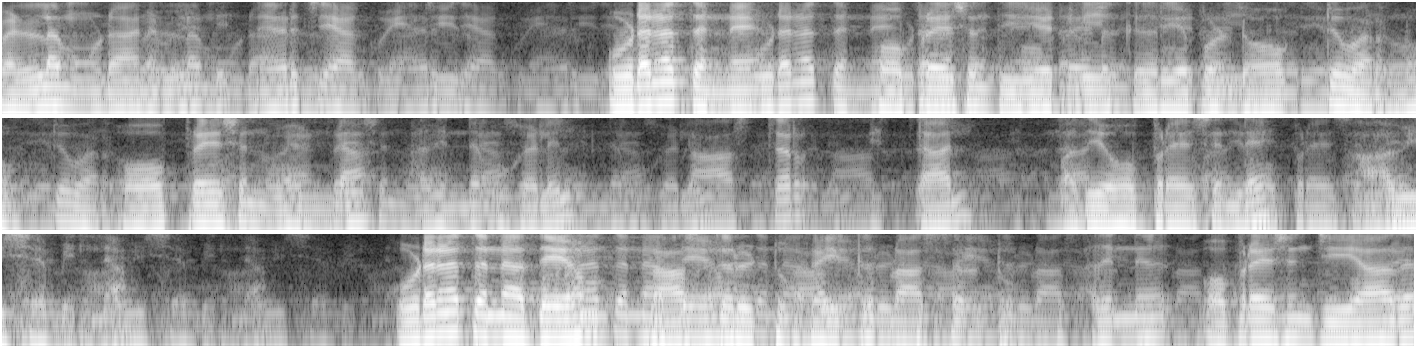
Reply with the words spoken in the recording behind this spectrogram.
വെള്ളം മൂടാനും നേർച്ചയാക്കുകയും ഉടനെ തന്നെ ഉടനെ തന്നെ ഓപ്പറേഷൻ തിയേറ്ററിൽ കയറിയപ്പോൾ ഡോക്ടർ പറഞ്ഞു ഓപ്പറേഷൻ വേണ്ട അതിന്റെ മുകളിൽ പ്ലാസ്റ്റർ ഇട്ടാൽ മതി ഓപ്പറേഷന്റെ ആവശ്യമില്ല. ഉടനെ തന്നെ അദ്ദേഹം പ്ലാസ്റ്റർ ഇട്ടു കൈക്ക് പ്ലാസ്റ്റർ ഇട്ടു. അതിന് ഓപ്പറേഷൻ ചെയ്യാതെ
